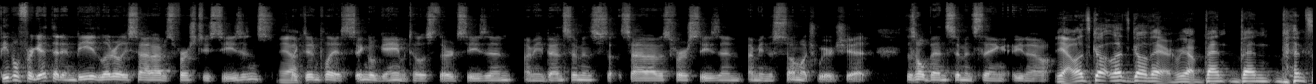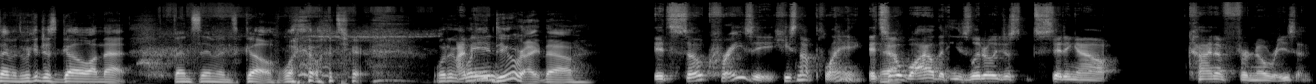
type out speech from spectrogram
People forget that Embiid literally sat out his first two seasons. Yeah. Like, didn't play a single game until his third season. I mean, Ben Simmons sat out his first season. I mean, there's so much weird shit. This whole Ben Simmons thing, you know. yeah, let's go. Let's go there. We got Ben Ben Ben Simmons. We could just go on that. Ben Simmons, go. What, what's your, what, do- I what do you mean- do right now? It's so crazy. He's not playing. It's so wild that he's literally just sitting out, kind of for no reason.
